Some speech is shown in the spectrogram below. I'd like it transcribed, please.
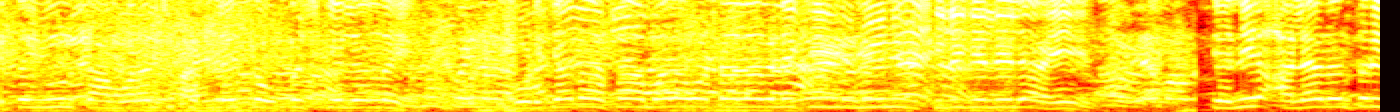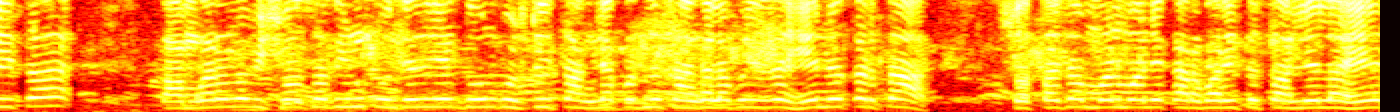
इथं येऊन कामगारांची कुठल्याही चौकशी केलेली नाही. थोडक्यात असं आम्हाला वाटायला लागले की युनियन विकली गेलेली आहे. त्यांनी आल्यानंतर इथं कामगारांना विश्वासात घेऊन कोणत्या तरी एक दोन गोष्टी चांगल्या पद्धतीने सांगायला पाहिजे हे न करता स्वतःचा मनमाने कारभार इथं चाललेला आहे.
